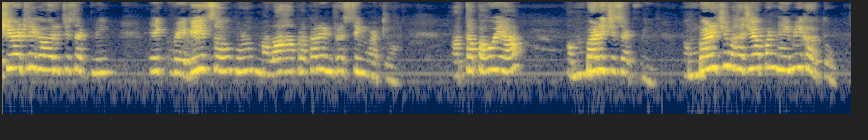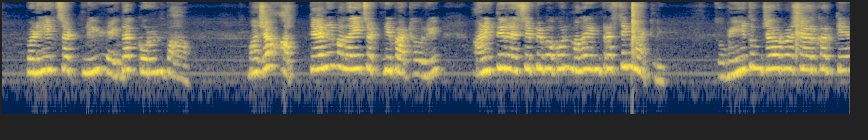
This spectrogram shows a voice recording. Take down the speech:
कशी वाटली गवारीची चटणी? एक वेगळी चव म्हणून मला हा प्रकार इंटरेस्टिंग वाटला. आता पाहूया अंबाडीची चटणी. अंबाडीची भाजी आपण नेहमी करतो पण ही चटणी एकदा करून पहा. माझ्या आत्याने मला ही चटणी पाठवली आणि ती रेसिपी बघून मला इंटरेस्टिंग वाटली. सो मीही तुमच्याबरोबर शेअर करते.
